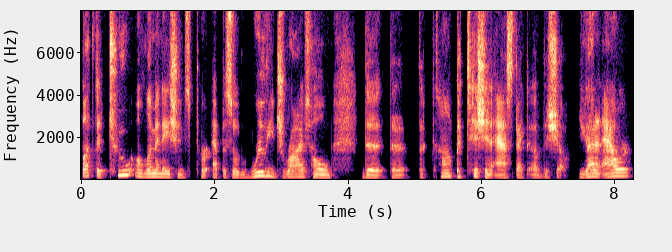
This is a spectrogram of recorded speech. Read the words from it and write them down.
but the two eliminations per episode really drives home the the the competition aspect of the show. You got an hour,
